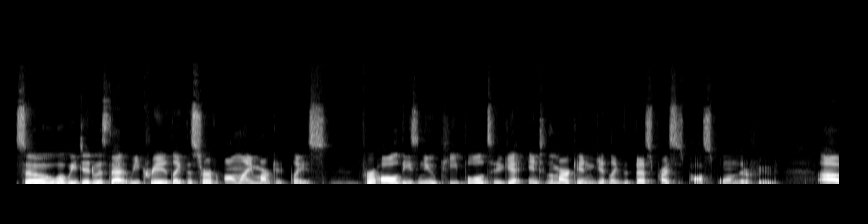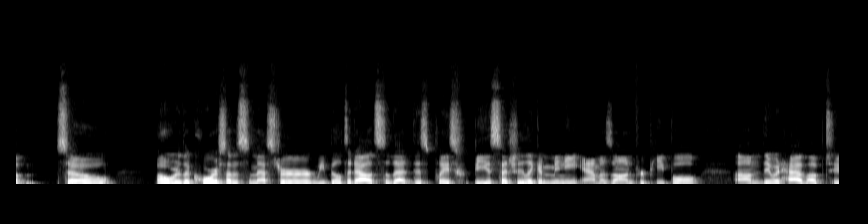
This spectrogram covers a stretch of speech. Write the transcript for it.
so what we did was that we created like this sort of online marketplace Mm. for all these new people to get into the market and get like the best prices possible on their food. Um, so over the course of a semester, we built it out so that this place would be essentially like a mini Amazon for people. Um, they would have up to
